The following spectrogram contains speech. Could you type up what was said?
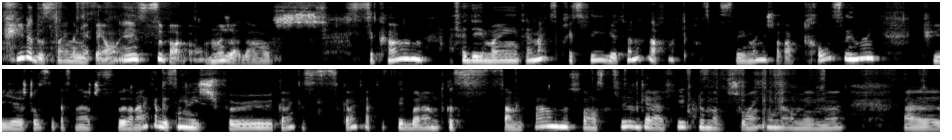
Puis le dessin de Myrion est super bon. Moi, j'adore. C'est comme, elle fait des mains tellement expressives, il y a tellement d'affaires qui ses mains, j'adore trop ses mains. Puis euh, je trouve ses personnages, la manière qu'elle dessine les cheveux, comment, comment elle fait ses bonhommes, en tout cas, ça me parle, son style graphique me rejoint énormément. Euh,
